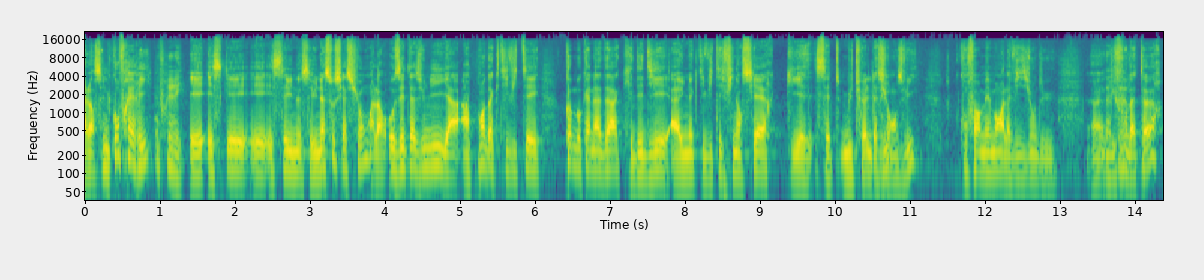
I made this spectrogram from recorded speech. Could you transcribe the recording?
alors c'est une confrérie. Confrérie. Et, c'est une, une, association. Alors aux États-Unis, il y a un pan d'activité comme au Canada qui est dédié à une activité financière qui est cette mutuelle d'assurance vie, conformément à la vision du, euh, du fondateur.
